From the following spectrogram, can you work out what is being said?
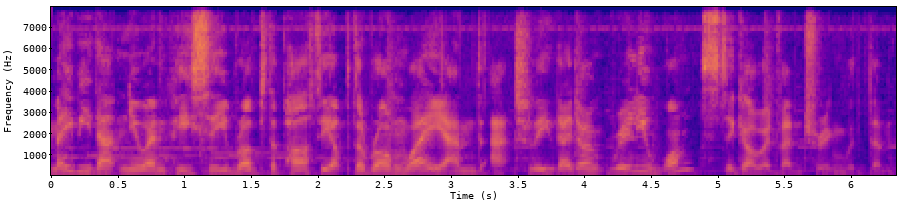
Maybe that new NPC rubs the party up the wrong way, and actually they don't really want to go adventuring with them.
